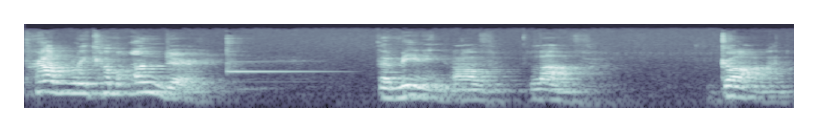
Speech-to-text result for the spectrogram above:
probably come under the meaning of love. God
